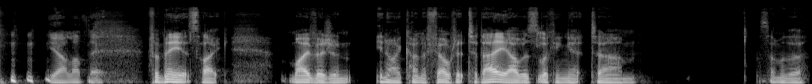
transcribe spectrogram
yeah, I love that. For me, it's like my vision. You know, I kind of felt it today. I was looking at um, some of the.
